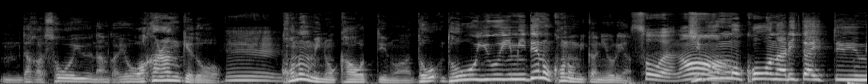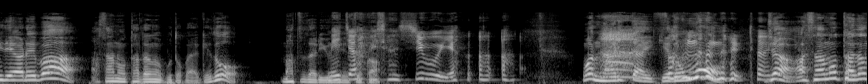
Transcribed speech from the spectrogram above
うん、だからそういうなんかようわからんけど、うん。好みの顔っていうのはどう、どういう意味での好みかによるやん。そうやな。自分もこうなりたいっていう意味であれば、浅野忠信とかやけど、松田龍めち平とかゃめちゃ渋いやん。はなりたいけども じゃあ浅野忠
